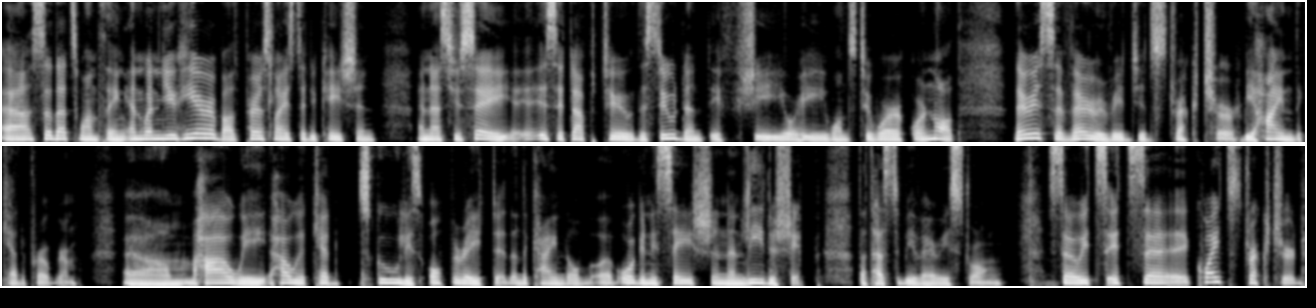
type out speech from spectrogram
Uh, so that's one thing. And when you hear about personalized education, and as you say, is it up to the student if she or he wants to work or not? There is a very rigid structure behind the KED program. Um, how we how a KED school is operated and the kind of, of organization and leadership that has to be very strong. So it's it's uh, quite structured,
